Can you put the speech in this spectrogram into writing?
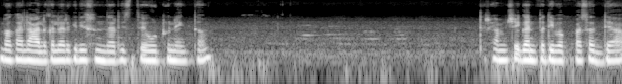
बघा लाल कलर किती सुंदर दिसतोय उठून एकदम. तर आमचे गणपती बाप्पा सध्या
